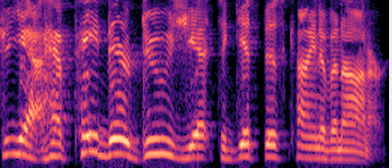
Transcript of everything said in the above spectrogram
paid, yeah, have paid their dues yet to get this kind of an honor.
